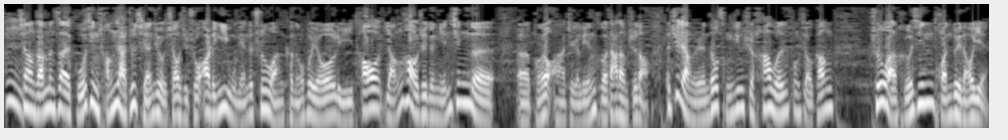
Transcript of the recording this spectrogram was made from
嗯，像咱们在国庆长假之前就有消息说，二零一五年的春晚可能会由李涛、杨浩这对年轻的呃朋友啊，这个联合搭档指导。那这两个人都曾经是哈文、冯小刚。春晚核心团队导演。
